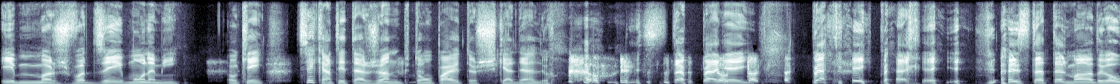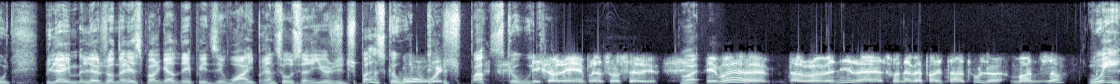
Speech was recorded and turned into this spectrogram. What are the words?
Et moi, je vais te dire, mon ami, OK? Tu sais, quand t'étais jeune puis ton père te chicanait, là, Ah oui. c'était pareil. Pareil, pareil. C'était tellement drôle. Puis là, le journaliste m'a regardé et il dit Ouais, ils prennent ça au sérieux. J'ai dit Je pense que oui. Oh oui. Je pense que Les oui. Coréens prennent ça au sérieux. Ouais. Et moi, euh, pour revenir à ce qu'on avait parlé tantôt, là, Monza, Oui,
